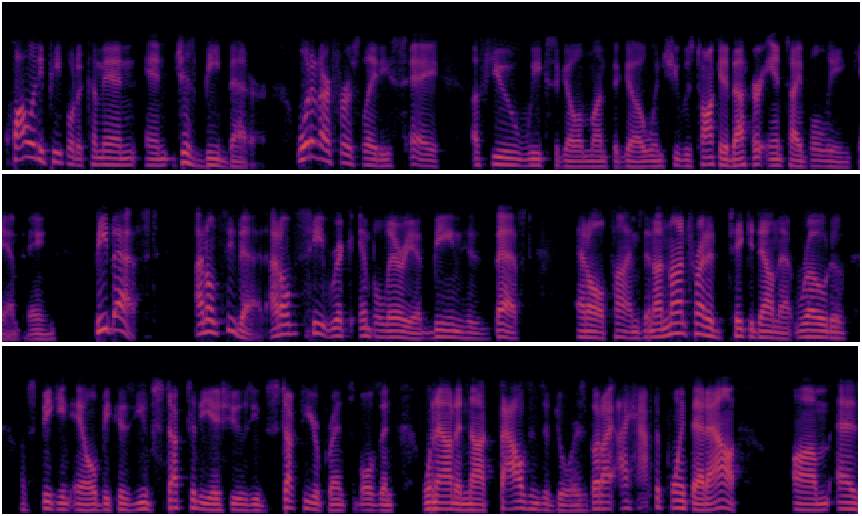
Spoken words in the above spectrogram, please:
quality people to come in and just be better. What did our first lady say a few weeks ago, a month ago, when she was talking about her anti-bullying campaign? Be best. I don't see that. I don't see Rick Impallaria being his best at all times. And I'm not trying to take you down that road of of speaking ill because you've stuck to the issues, you've stuck to your principles, and went out and knocked thousands of doors. But I, I have to point that out um, as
